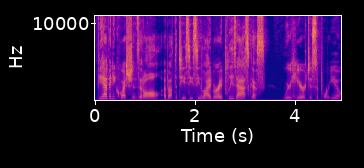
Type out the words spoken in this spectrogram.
If you have any questions at all about the TCC library, please ask us. We're here to support you.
